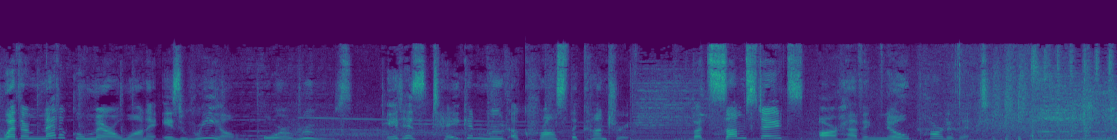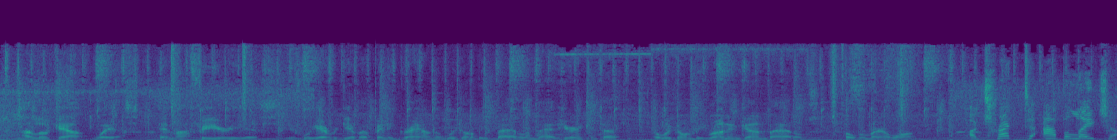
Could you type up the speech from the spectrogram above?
Whether medical marijuana is real or a ruse, it has taken root across the country. But some states are having no part of it. I look out west, and my fear is if we ever give up any ground, are we going to be battling that here in Kentucky? Are we going to be running gun battles over marijuana? A trek to Appalachia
